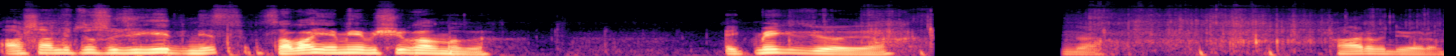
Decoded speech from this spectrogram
Akşam bütün sucuğu yediniz. Sabah yemeğe bir şey kalmadı. Ekmek diyor ya. Ne? Harbi diyorum.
